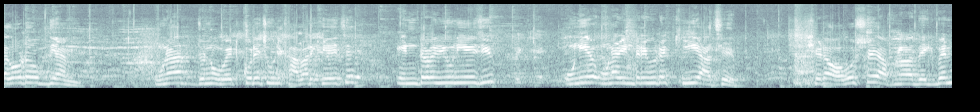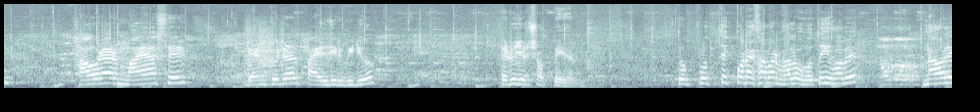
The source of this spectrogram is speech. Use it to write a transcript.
এগারোটা অবধি আমি ওনার জন্য ওয়েট করেছি, উনি খাবার খেয়েছে ইন্টারভিউ নিয়েছি। উনি, ওনার ইন্টারভিউটা কী আছে সেটা অবশ্যই আপনারা দেখবেন। হাওড়ার মায়াসের ব্যানকোয়েটার পাইলজির ভিডিও এটু জেড সব পেয়ে যাবেন। তো প্রত্যেক কটা খাবার ভালো হতেই হবে। না হলে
